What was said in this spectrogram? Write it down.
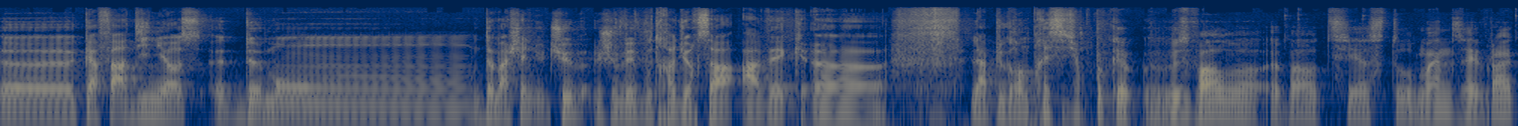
euh, cafardignos de mon de ma chaîne YouTube je vais vous traduire ça avec euh, la plus grande précision with Valve about CS2 man they write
